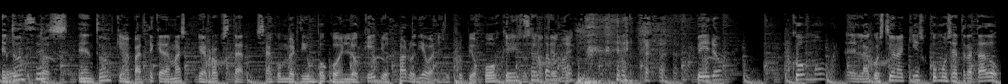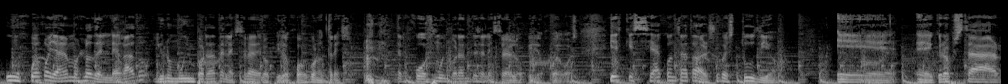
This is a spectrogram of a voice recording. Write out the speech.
Entonces, entonces que me parece que además que Rockstar se ha convertido un poco en lo que ellos parodiaban en sus propios juegos, que es otro tema. Exactamente. Pero cómo eh, la cuestión aquí es cómo se ha tratado un juego, llamémoslo del legado y uno muy importante en la historia de los videojuegos. Bueno, tres, tres juegos muy importantes en la historia de los videojuegos. Y es que se ha contratado al subestudio eh, eh, Grobstar,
